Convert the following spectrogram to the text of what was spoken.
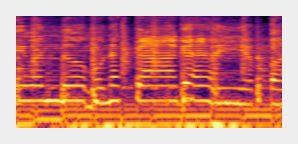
வந்தோம் உனக்காக ஐயப்பா.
